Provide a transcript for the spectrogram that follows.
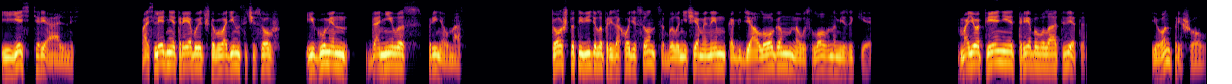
и есть реальность. Последнее требует, чтобы в одиннадцать часов игумен Данилос принял нас. То, что ты видела при заходе солнца, было ничем иным, как диалогом на условном языке. Мое пение требовало ответа, и он пришел.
